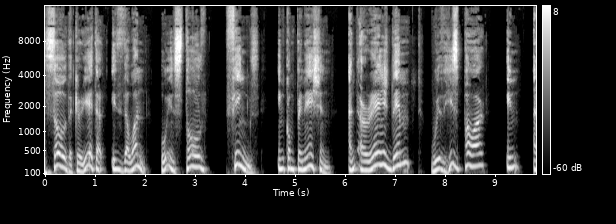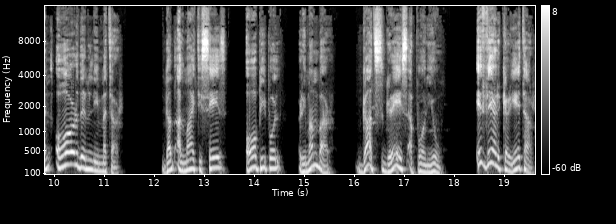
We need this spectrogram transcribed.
So the creator is the one who installed things in combination and arranged them with his power in an orderly matter God Almighty says, O people, remember God's grace upon you. Is there a creator?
